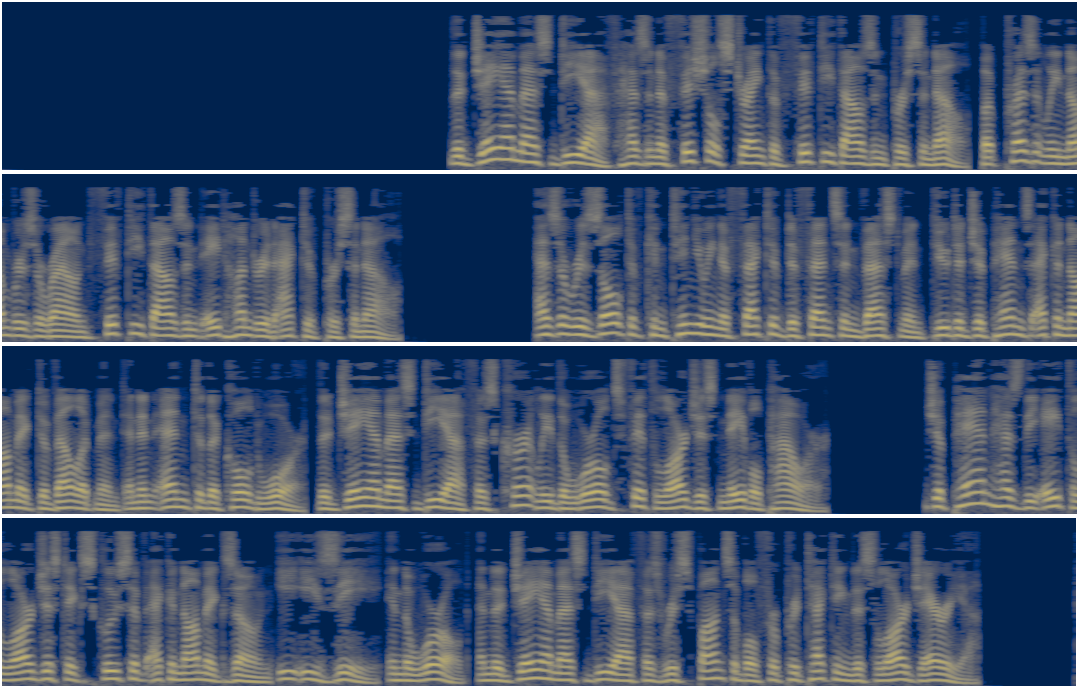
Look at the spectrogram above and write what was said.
The JMSDF has an official strength of 50,000 personnel, but presently numbers around 50,800 active personnel. As a result of continuing effective defense investment due to Japan's economic development and an end to the Cold War, the JMSDF is currently the world's fifth largest naval power. Japan has the eighth largest exclusive economic zone in the world, and the JMSDF is responsible for protecting this large area.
